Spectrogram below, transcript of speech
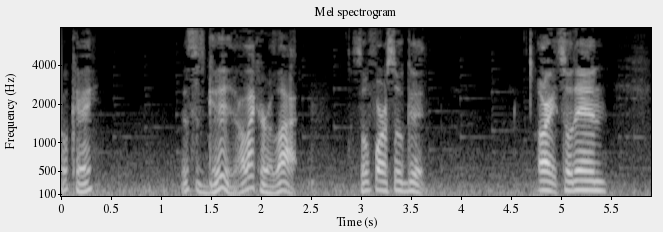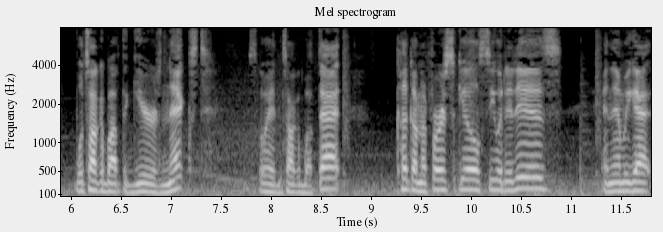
Okay. This is good. I like her a lot. So far, so good. All right, so then we'll talk about the gears next. Let's go ahead and talk about that. Click on the first skill, see what it is. And then we got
